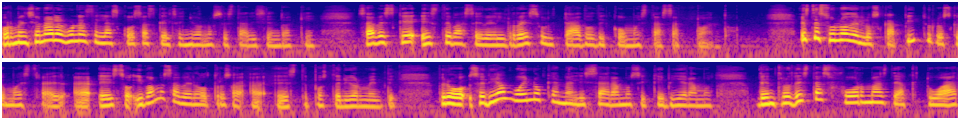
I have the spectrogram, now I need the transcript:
Por mencionar algunas de las cosas que el Señor nos está diciendo aquí, ¿sabes qué? Este va a ser el resultado de cómo estás actuando. Este es uno de los capítulos que muestra eh, eso y vamos a ver otros este, posteriormente, pero sería bueno que analizáramos y que viéramos dentro de estas formas de actuar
